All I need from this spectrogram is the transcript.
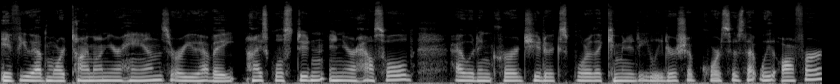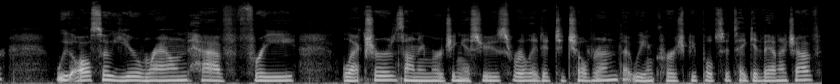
If you have more time on your hands or you have a high school student in your household, I would encourage you to explore the community leadership courses that we offer. We also year round have free lectures on emerging issues related to children that we encourage people to take advantage of.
